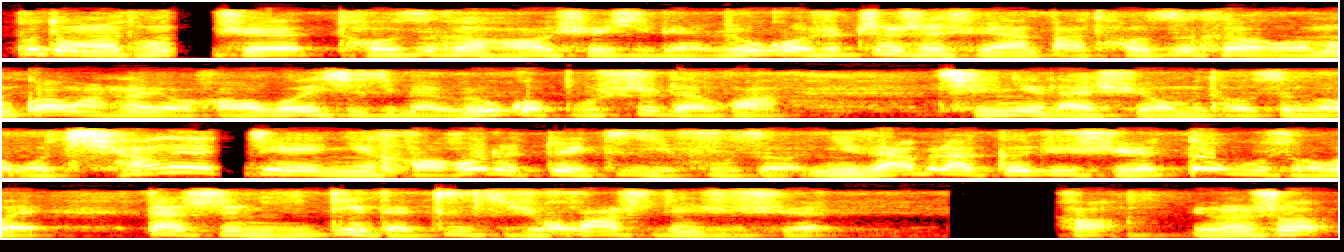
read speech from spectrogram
不懂的同学，投资课好好学习一遍。如果是正式学员，把投资课我们官网上有好好温习几遍。如果不是的话，请你来学我们投资课。我强烈建议你好好的对自己负责。你来不来格局学都无所谓，但是你一定得自己去花时间去学。好，有人说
